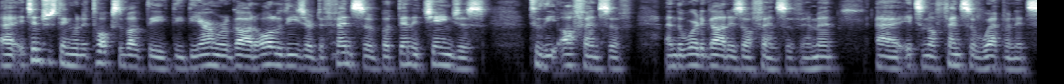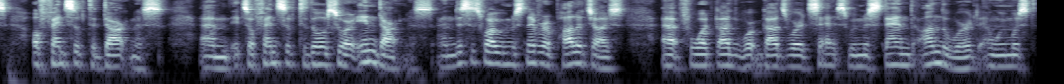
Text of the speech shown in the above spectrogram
Uh, it's interesting when it talks about the, the the armor of god all of these are defensive but then it changes to the offensive. And the word of god is offensive. Amen uh, it's an offensive weapon. It's offensive to darkness. Um, it's offensive to those who are in darkness. And this is why we must never apologize uh, for what God, God's word says. We must stand on the word and we must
